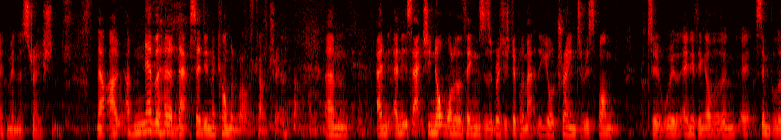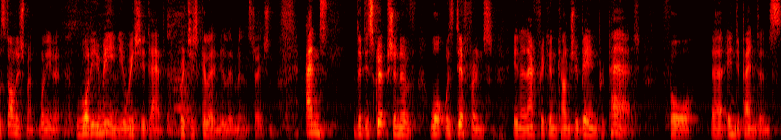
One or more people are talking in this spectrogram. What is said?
administration. Now, I, I've never heard that said in a Commonwealth country. Um, and, and it's actually not one of the things as a British diplomat that you're trained to respond to with anything other than uh, simple astonishment. Well, you know, what do you mean you wish you'd had British colonial administration? And the description of what was different in an African country being prepared for uh, independence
